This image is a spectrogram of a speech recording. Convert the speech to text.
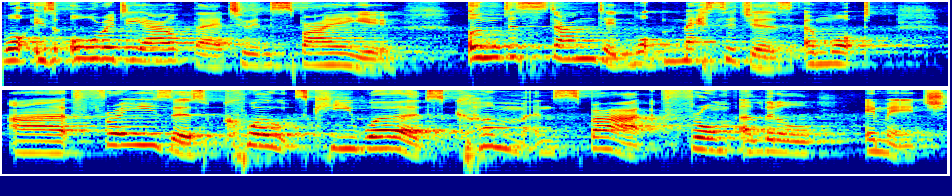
what is already out there to inspire you, understanding what messages and what uh, phrases, quotes, keywords come and spark from a little image.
